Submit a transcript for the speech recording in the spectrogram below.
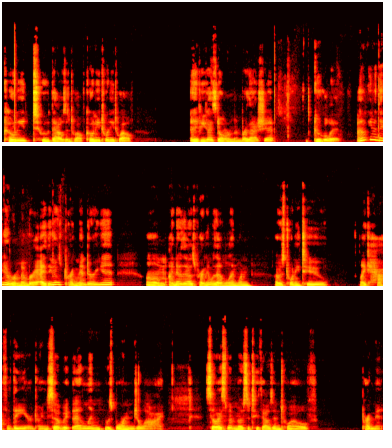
Kony 2012 Kony 2012 and if you guys don't remember that shit Google it. I don't even think I remember it. I think I was pregnant during it um I know that I was pregnant with Evelyn when I was 22 like half of the year 20 so Evelyn was born in July so I spent most of 2012 pregnant,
